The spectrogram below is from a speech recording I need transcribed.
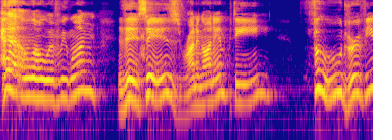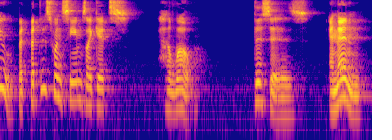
"Hello everyone, this is Running on Empty Food Review." But but this one seems like it's hello. This is and then,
